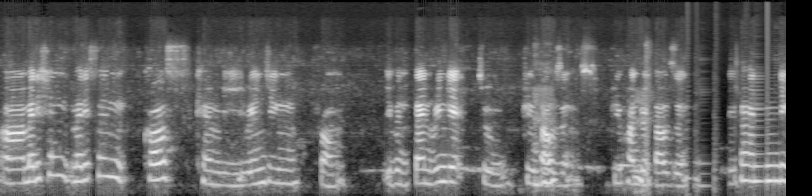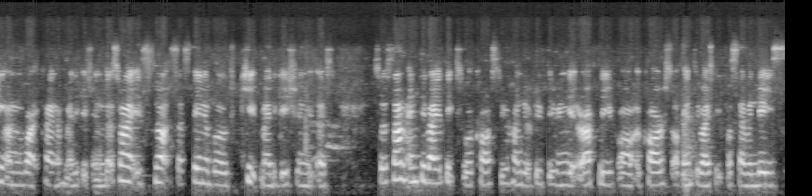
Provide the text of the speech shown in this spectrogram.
uh, medicine medicine costs can be ranging from even 10 ringgit to few mm-hmm. thousands, few hundred thousand, depending on what kind of medication. That's why it's not sustainable to keep medication with us. So some antibiotics will cost you 150 ringgit roughly for a course of antibiotic for seven days.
